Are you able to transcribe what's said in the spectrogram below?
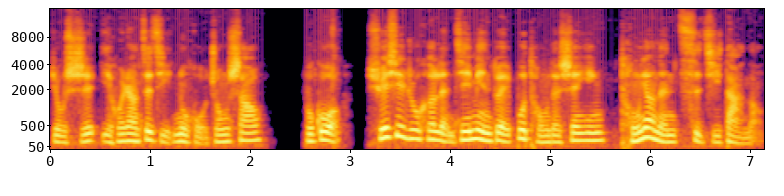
有时也会让自己怒火中烧。不过，学习如何冷静面对不同的声音，同样能刺激大脑。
